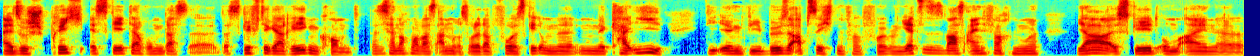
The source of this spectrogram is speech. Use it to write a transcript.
Also sprich, es geht darum, dass äh, das giftiger Regen kommt. Das ist ja nochmal was anderes. Oder davor, es geht um eine, um eine KI, die irgendwie böse Absichten verfolgt. Und jetzt ist es, war es einfach nur, ja, es geht um ein, äh,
